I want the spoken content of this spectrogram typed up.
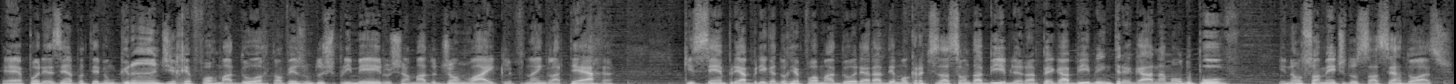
é, por exemplo, teve um grande reformador, talvez um dos primeiros, chamado John Wycliffe, na Inglaterra, que sempre a briga do reformador era a democratização da Bíblia, era pegar a Bíblia e entregar na mão do povo, e não somente dos sacerdócios.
